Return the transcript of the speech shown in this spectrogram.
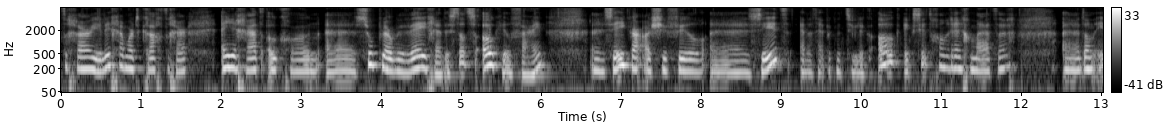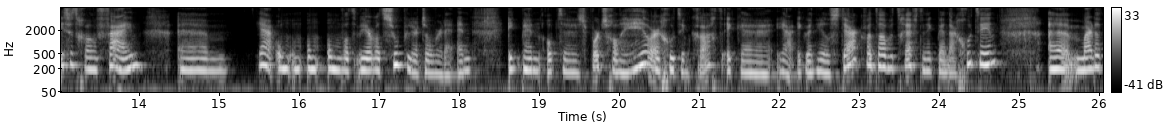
krachtiger, je lichaam wordt krachtiger en je gaat ook gewoon uh, soepeler bewegen. Dus dat is ook heel fijn. Uh, zeker als je veel uh, zit, en dat heb ik natuurlijk ook. Ik zit gewoon regelmatig. dan is het gewoon fijn. Um, ja, om, om, om, om wat, weer wat soepeler te worden. En ik ben op de sportschool heel erg goed in kracht. Ik, ja, ik ben heel sterk wat dat betreft en ik ben daar goed in. Maar dat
